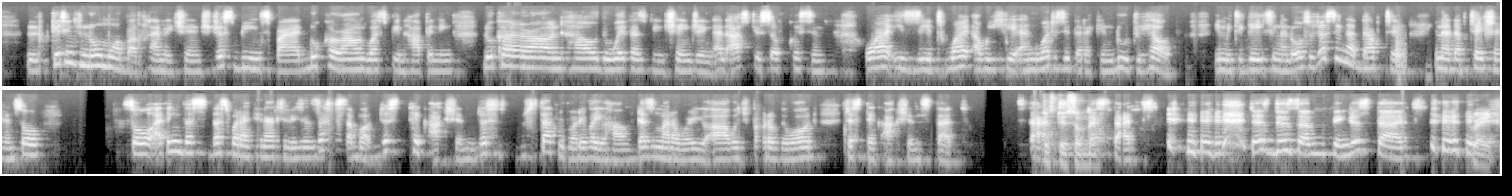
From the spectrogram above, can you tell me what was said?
getting to know more about climate change just be inspired. Look around what's been happening. Look around how the weather's been changing and ask yourself questions why is it why are we here and what is it that i can do to help in mitigating and also just in adapting in adaptation so So I think that's that's what I can actually say. It's just about just take action. Just start with whatever you have. Doesn't matter where you are, which part of the world. Just take action. Start. Start. Just do something. Just start. just do something. Just start. Great.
